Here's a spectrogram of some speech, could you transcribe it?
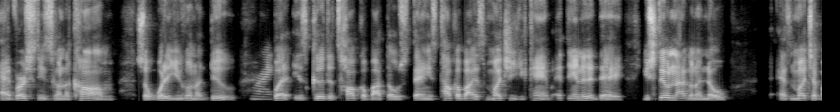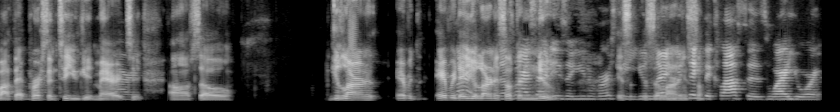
adversity is gonna come so what are you gonna do? Right. But it's good to talk about those things. Talk about as much as you can. But at the end of the day, you're still not gonna know as much about that person right. until you get married right. to. Uh, so you learn every every day. You're learning That's something new. It's a university. It's, you it's learn. You take some... the classes while you're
